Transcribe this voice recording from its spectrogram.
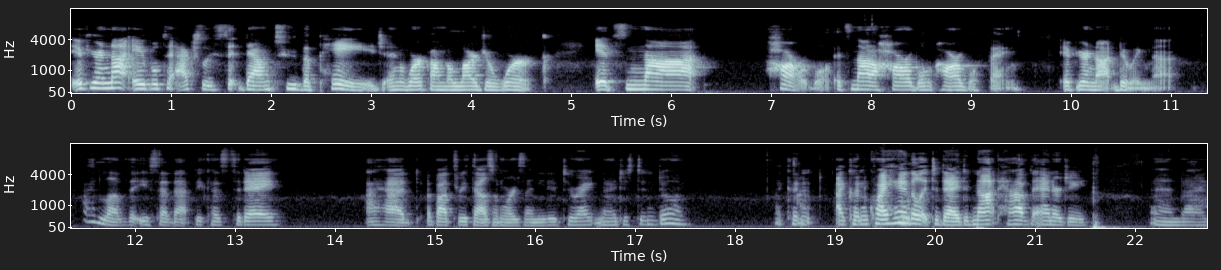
if you're not able to actually sit down to the page and work on the larger work, it's not horrible. It's not a horrible, horrible thing if you're not doing that. I love that you said that because today I had about 3,000 words I needed to write and I just didn't do them. I couldn't I couldn't quite handle it today. I did not have the energy. And I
